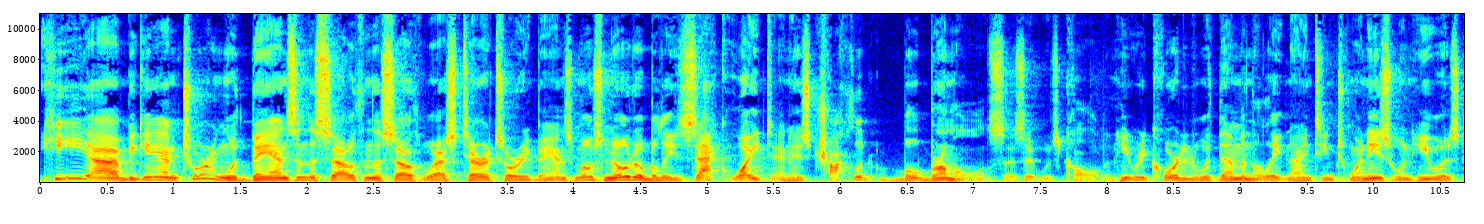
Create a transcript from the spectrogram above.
he uh, began touring with bands in the South and the Southwest, territory bands, most notably Zack Whyte and his Chocolate Beau Brummels, as it was called. And he recorded with them in the late 1920s when he was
